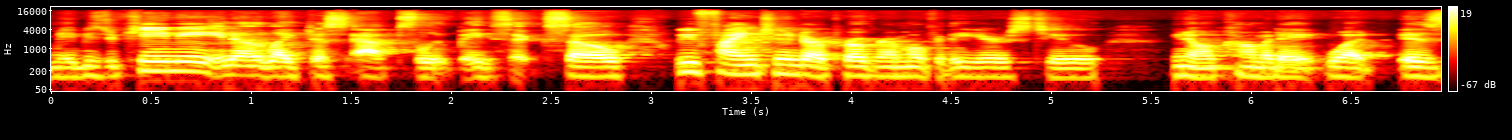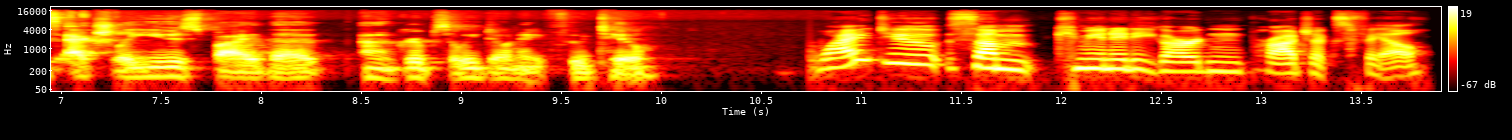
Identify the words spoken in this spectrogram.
maybe zucchini, you know, like just absolute basics. So we fine tuned our program over the years to you know accommodate what is actually used by the uh, groups that we donate food to. Why do some community garden projects fail?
